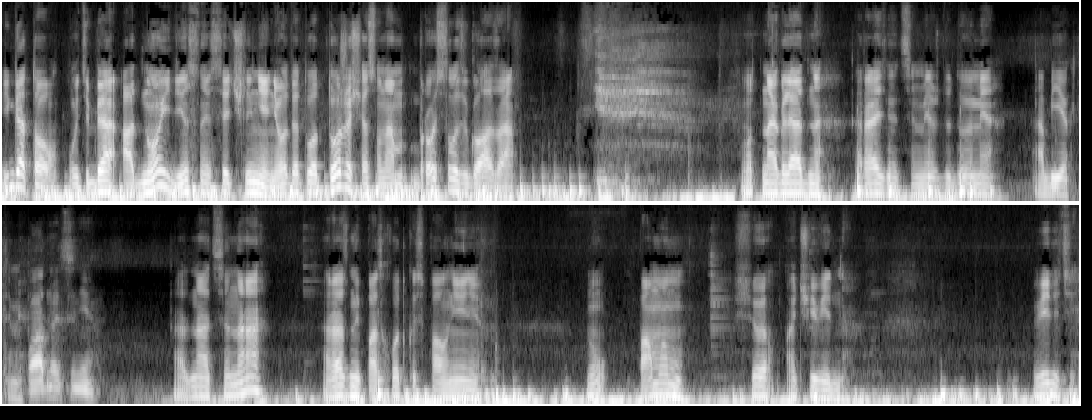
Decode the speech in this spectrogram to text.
и готово. У тебя одно единственное сочленение. Вот это вот тоже сейчас у нам бросилось в глаза. Вот наглядно разница между двумя объектами. По одной цене. Одна цена, разный подход к исполнению. Ну, по-моему, все очевидно. Видите?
